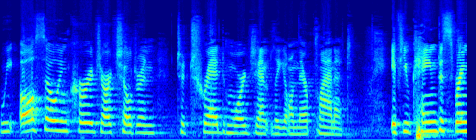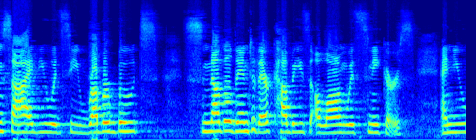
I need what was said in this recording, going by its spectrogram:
We also encourage our children to tread more gently on their planet. If you came to Springside, you would see rubber boots snuggled into their cubbies along with sneakers, and you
